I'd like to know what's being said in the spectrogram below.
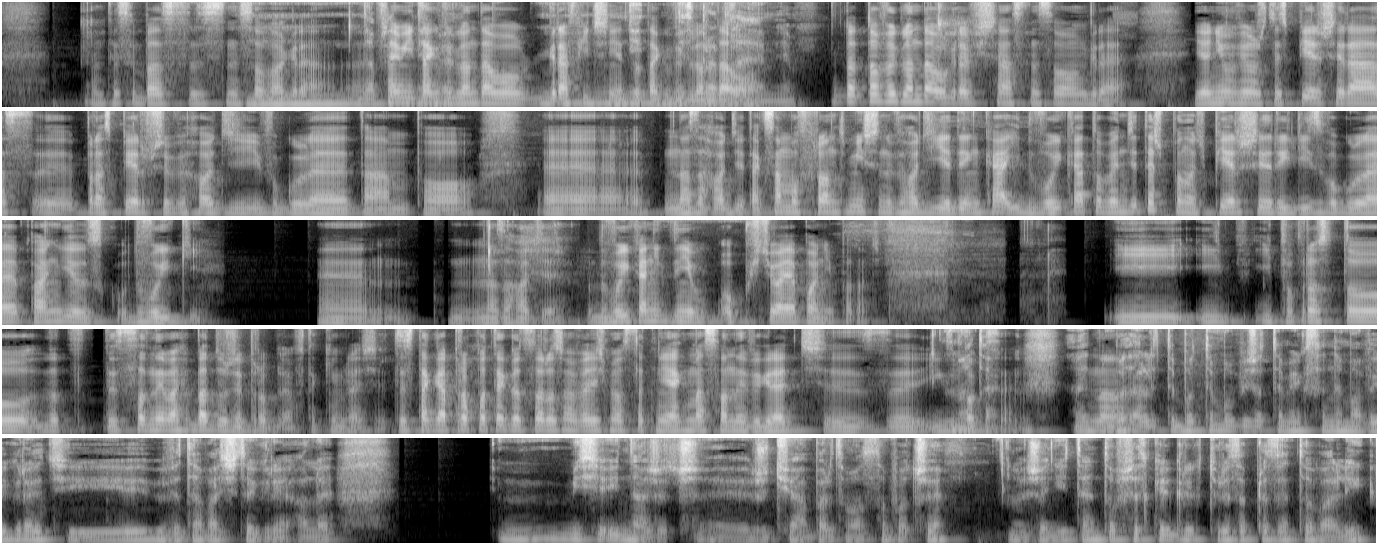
No To jest chyba SNESowa gra. Mm, E, nawet Przynajmniej nie tak wiem. wyglądało graficznie, to Nie- tak nie wyglądało. nie? To, to wyglądało graficznie na SNESową grę. I oni mówią, że to jest pierwszy raz, y, po raz pierwszy wychodzi w ogóle tam po e, na zachodzie. Tak samo Front Mission wychodzi jedynka i dwójka, to będzie też ponoć pierwszy release w ogóle po angielsku, dwójki e, na zachodzie. Dwójka nigdy nie opuściła Japonii ponoć. I, i, I po prostu no, Sony ma chyba duży problem w takim razie. To jest tak a propos tego, co rozmawialiśmy ostatnio, jak ma Sony wygrać y, z Xboxem. Ale, No. bo, ale ty, bo ty mówisz o tym, jak Sony ma wygrać i wydawać te gry, ale mi się inna rzecz e, rzuciła bardzo mocno w oczy, że Nintendo wszystkie gry, które zaprezentowali,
